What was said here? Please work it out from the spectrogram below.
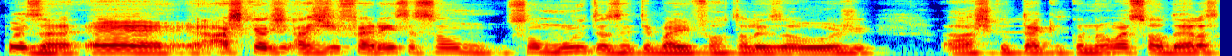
Pois é, é acho que as, as, diferenças são, são muitas entre Bahia e Fortaleza hoje. Acho que o técnico não é só delas.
